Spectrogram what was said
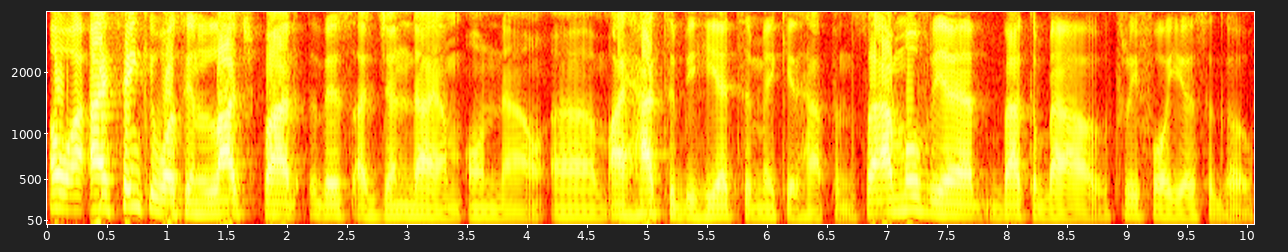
Oh, I think it was in large part this agenda I am on now. Um, I had to be here to make it happen. So I moved here back about three, four years ago.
